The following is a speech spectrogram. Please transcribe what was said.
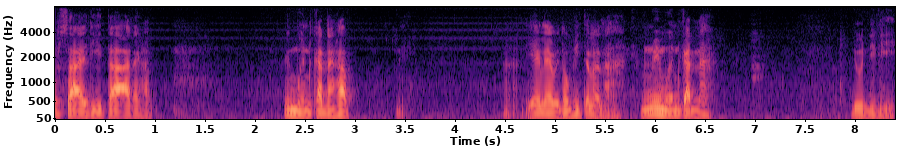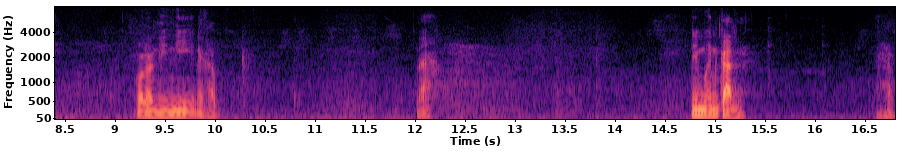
f sin ทีตานะครับไม่เหมือนกันนะครับแยกแล้วไม่ต้องพิจารณา มันไม่เหมือนกันนะ ดูดีๆ กรณีนี้นะครับนะไม่เหมือนกันนะครับ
